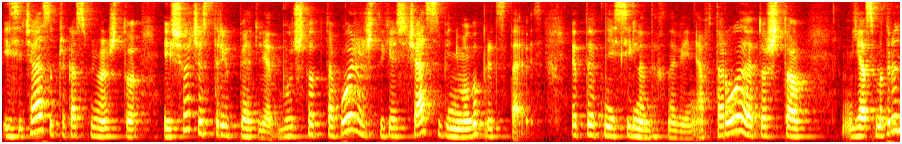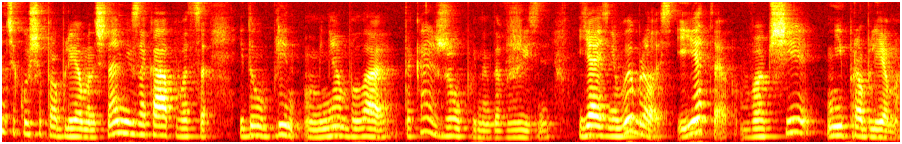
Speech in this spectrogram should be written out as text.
И сейчас я прекрасно понимаю, что еще через 3-5 лет будет что-то такое же, что я сейчас себе не могу представить. Это, это мне сильное вдохновение. А второе, то, что я смотрю на текущие проблемы, начинаю в них закапываться и думаю, блин, у меня была такая жопа иногда в жизни. Я из нее выбралась, и это вообще не проблема,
